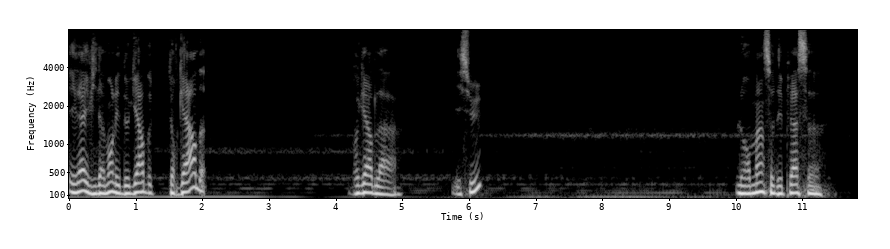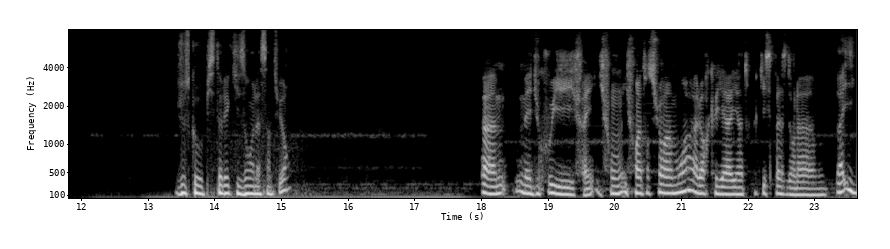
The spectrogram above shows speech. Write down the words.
Et là, évidemment, les deux gardes te regardent, regardent la l'issue. Leurs mains se déplacent euh, jusqu'au pistolet qu'ils ont à la ceinture. Euh, mais du coup, ils, ils font, ils font attention à moi alors qu'il y a, il y a un truc qui se passe dans la. Bah, ils,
